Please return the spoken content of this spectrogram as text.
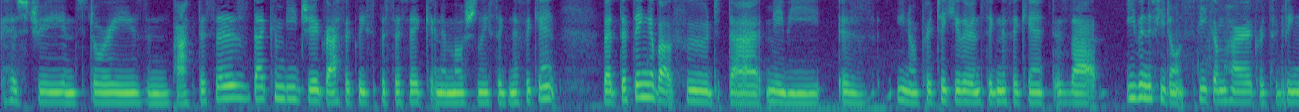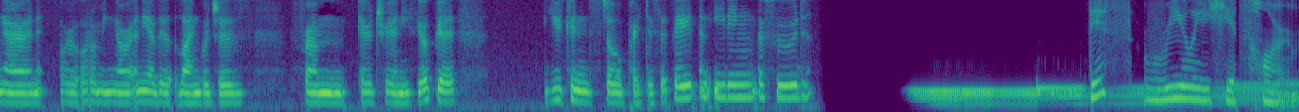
history and stories and practices that can be geographically specific and emotionally significant. But the thing about food that maybe is, you know, particular and significant is that even if you don't speak Amharic or Tigrinya or Orominya or any other languages from Eritrea and Ethiopia, you can still participate in eating the food. This really hits home.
